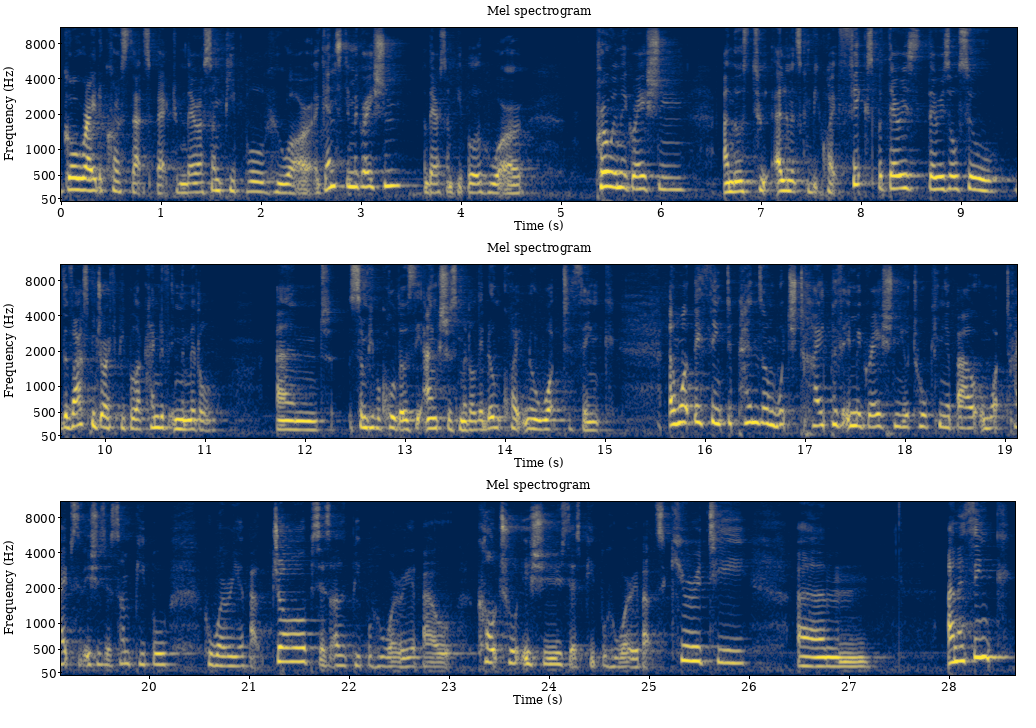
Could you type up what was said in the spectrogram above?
go right across that spectrum. There are some people who are against immigration, and there are some people who are pro-immigration, and those two elements can be quite fixed, but there is, there is also, the vast majority of people are kind of in the middle. And some people call those the anxious middle. They don't quite know what to think. And what they think depends on which type of immigration you're talking about and what types of issues. There's some people who worry about jobs. There's other people who worry about cultural issues. There's people who worry about security. Um, and I think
